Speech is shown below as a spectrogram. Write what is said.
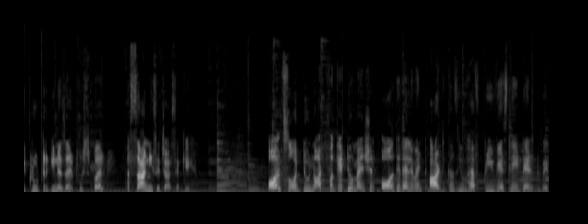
recruiter की नज़र उस पर आसानी से जा सके Also, do not forget to mention all the relevant articles you have previously dealt with.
